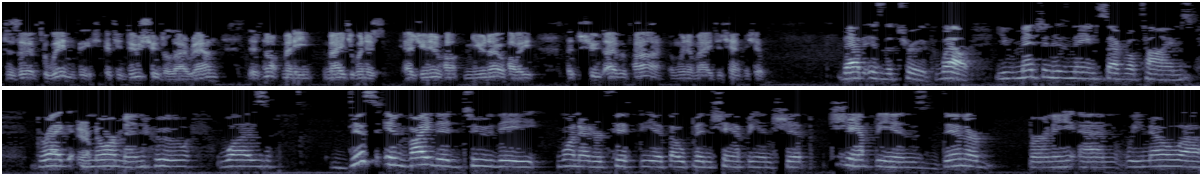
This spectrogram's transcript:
deserve to win if you do shoot a low round. There's not many major winners, as you know, you know, Holly, that shoot over par and win a major championship. That is the truth. Well, you've mentioned his name several times, Greg yep. Norman, who was disinvited to the 150th Open Championship Champions Dinner, Bernie, and we know, uh,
